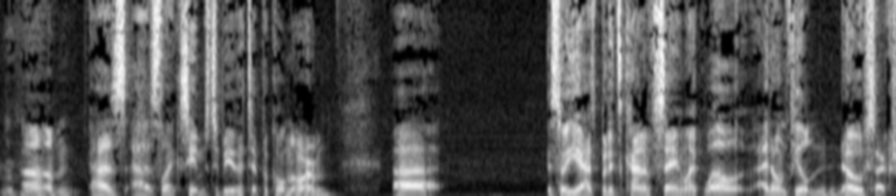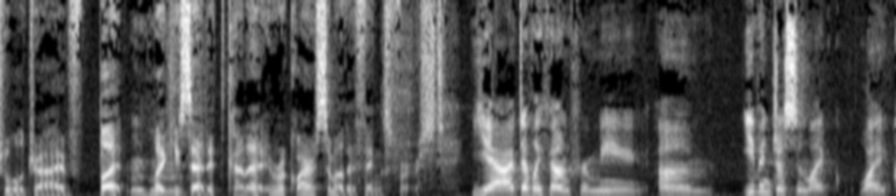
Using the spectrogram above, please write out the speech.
Mm-hmm. um, as as like seems to be the typical norm. Uh, so yes, but it's kind of saying like, well, I don't feel no sexual drive, but Mm-hmm. like you said, it kind of it requires some other things first. Yeah, I've definitely found for me, um, even just in like like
